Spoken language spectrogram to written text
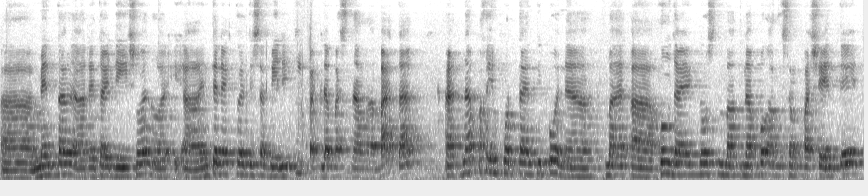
ah, mental ah, retardation o ah, intellectual disability paglabas ng ah, bata. At napaka-importante po na ah, kung diagnosed na po ang isang pasyente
